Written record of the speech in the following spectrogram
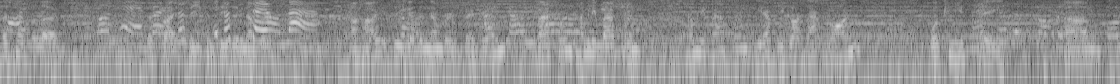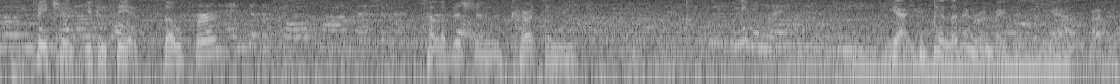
Let's have a look. On here. That's right, so you can see the It doesn't say number. on there. Uh huh. So you got the number of bedrooms, bathrooms. How many bathrooms? How many bathrooms? Yep, you got that one. What can you see? Um, features. You can see it's sofa, Enter the floor plan measurement. television, curtains. Living room. Yeah, you can see a living room basically. Yeah, perfect.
